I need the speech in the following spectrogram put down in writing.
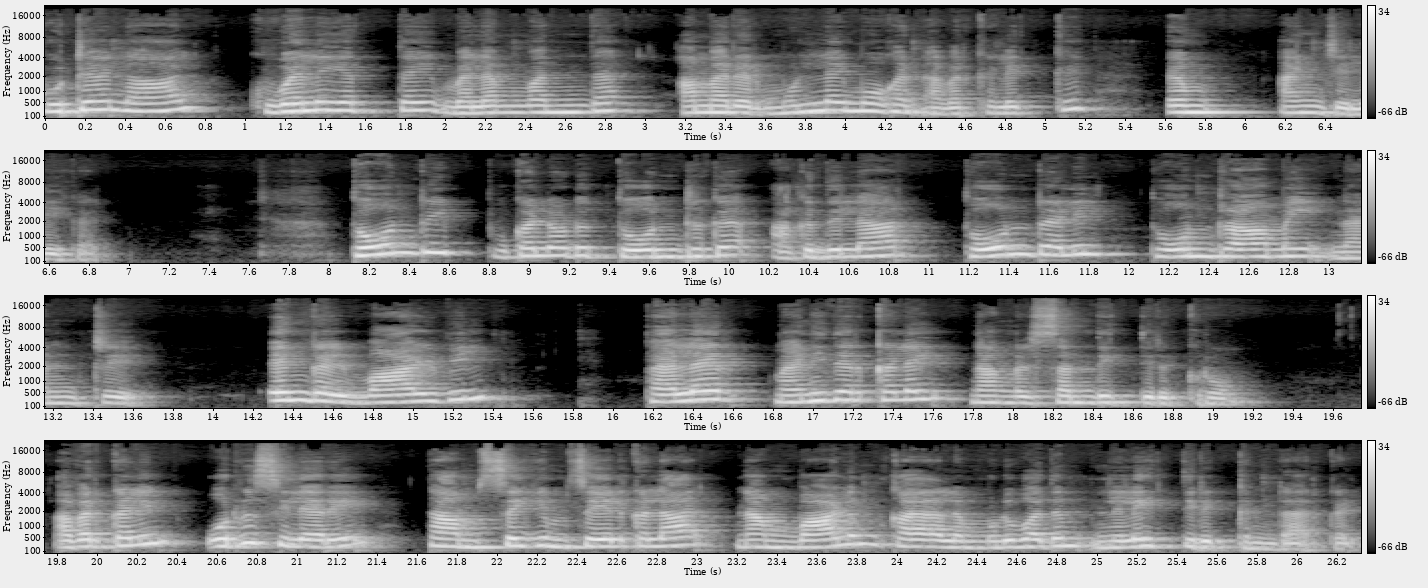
குடலால் குவலயத்தை வலம் வந்த அமரர் முல்லைமோகன் அவர்களுக்கு எம் அஞ்சலிகள். தோன்றி புகழொடு தோன்றுக அகுதிலார் தோன்றலில் தோன்றாமை நன்று. எங்கள் வாழ்வில் பலர் மனிதர்களை நாங்கள் சந்தித்திருக்கிறோம். அவர்களில் ஒரு சிலரே தாம் செய்யும் செயல்களால் நாம் வாழும் காலம் முழுவதும் நிலைத்திருக்கின்றார்கள்.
